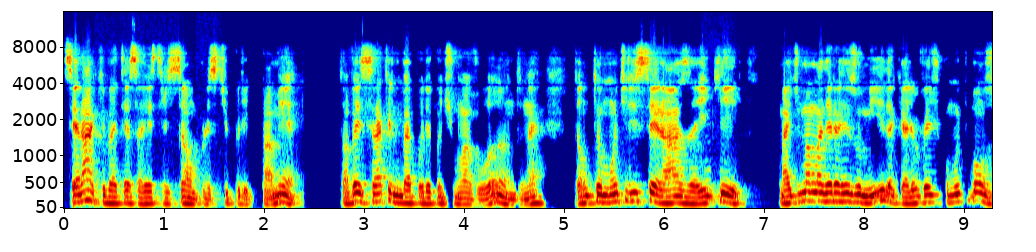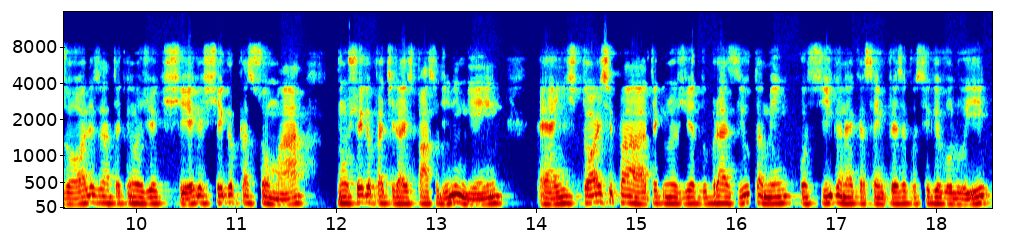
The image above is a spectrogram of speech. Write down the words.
Será que vai ter essa restrição para esse tipo de equipamento? Talvez, será que ele não vai poder continuar voando, né? Então, tem um monte de serás aí que mas, de uma maneira resumida, Kelly, eu vejo com muito bons olhos a tecnologia que chega, chega para somar, não chega para tirar espaço de ninguém. É, a gente torce para a tecnologia do Brasil também consiga, né, que essa empresa consiga evoluir.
